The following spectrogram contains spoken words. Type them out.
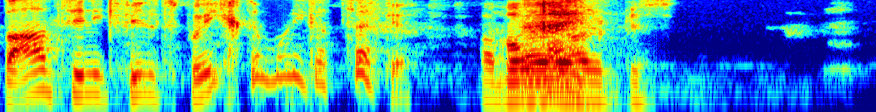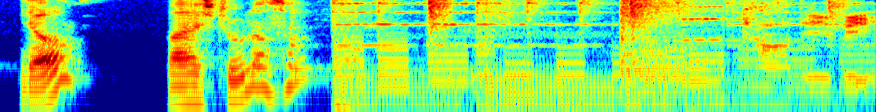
wahnsinnig viel zu berichten, muss ich gerade sagen. Aber Okay. ja, etwas. Ja, was hast du noch so? KDW,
